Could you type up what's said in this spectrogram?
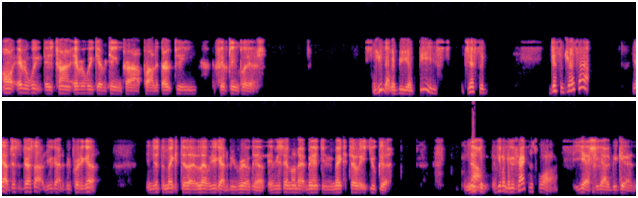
on every week they trying every week every team try probably thirteen to fifteen players. So you got to be a beast just to just to dress up. Yeah, just to dress out, you got to be pretty good. And just to make it to that level, you got to be real good. If you're sitting on that bench and you make it to it, you good. Now, you to get on the practice squad. yes, you got to be good.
